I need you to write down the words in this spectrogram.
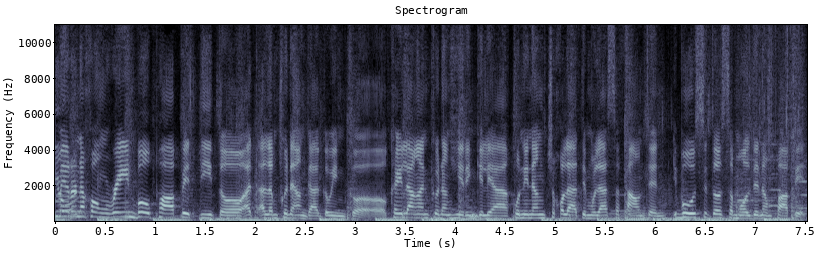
Meron akong rainbow puppet dito at alam ko na ang gagawin ko. Kailangan ko ng hiringgilya, kunin ang tsokolate mula sa fountain. Ibuhos ito sa molde ng puppet.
